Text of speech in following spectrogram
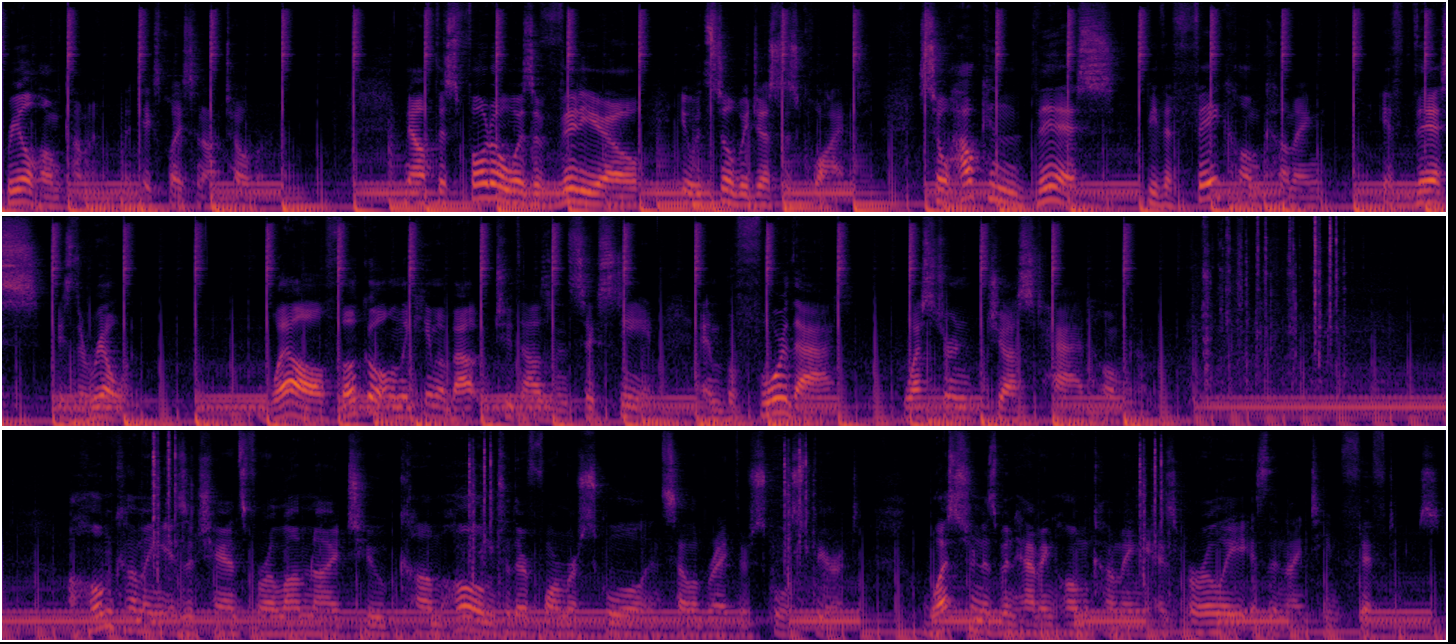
Real Homecoming, that takes place in October. Now, if this photo was a video, it would still be just as quiet. So how can this be the fake homecoming if this is the real one? Well, FOCO only came about in 2016, and before that, Western just had homecoming. A homecoming is a chance for alumni to come home to their former school and celebrate their school spirit. Western has been having homecoming as early as the 1950s.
